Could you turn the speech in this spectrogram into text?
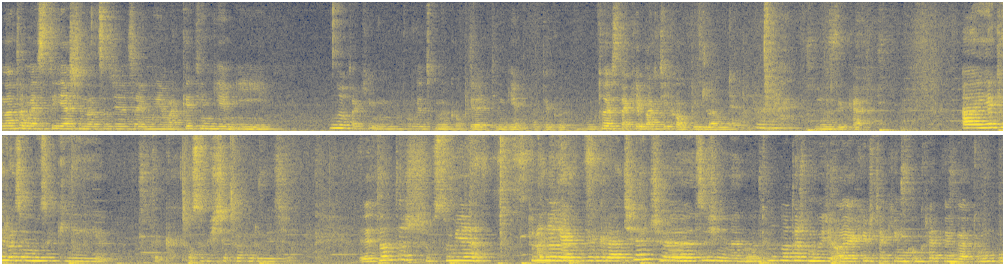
Natomiast ja się na co dzień zajmuję marketingiem i no takim powiedzmy copywritingiem, dlatego to jest takie bardziej hobby dla mnie, Mhm. muzyka. A jaki rodzaj muzyki tak osobiście preferujecie? E, To też w sumie trudno jak wygracie, czy coś innego? No, trudno też mówić o jakimś takim konkretnym gatunku,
